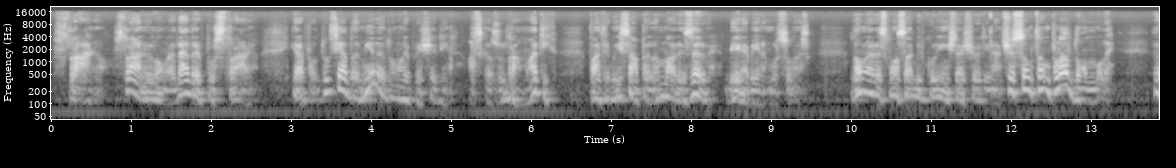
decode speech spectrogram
Straniu, straniu, domnule, de-a dreptul straniu. Iar producția de miere, domnule președinte, a scăzut dramatic. Va trebui să apelăm la rezerve. Bine, bine, mulțumesc. Domnule responsabil cu liniștea și ordinea, ce se întâmplă, domnule? Uh,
